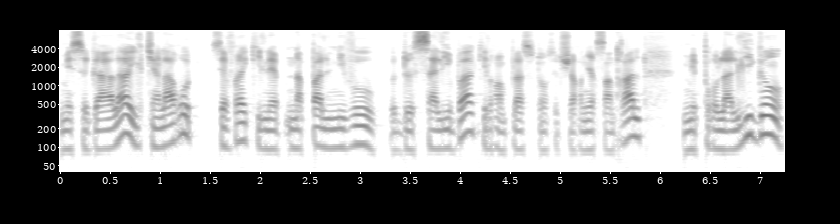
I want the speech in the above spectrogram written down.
Mais ce gars-là, il tient la route. C'est vrai qu'il n'a pas le niveau de Saliba qu'il remplace dans cette charnière centrale, mais pour la Ligue 1,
